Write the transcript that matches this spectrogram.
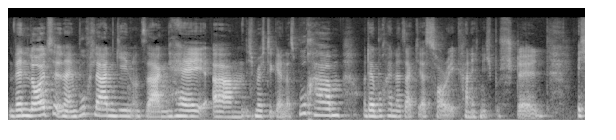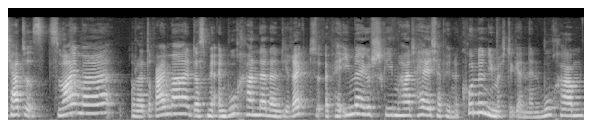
wenn Leute in einen Buchladen gehen und sagen, hey, ähm, ich möchte gerne das Buch haben und der Buchhändler sagt, ja, sorry, kann ich nicht bestellen. Ich hatte es zweimal oder dreimal, dass mir ein Buchhandler dann direkt per E-Mail geschrieben hat, hey, ich habe hier eine Kundin, die möchte gerne ein Buch haben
